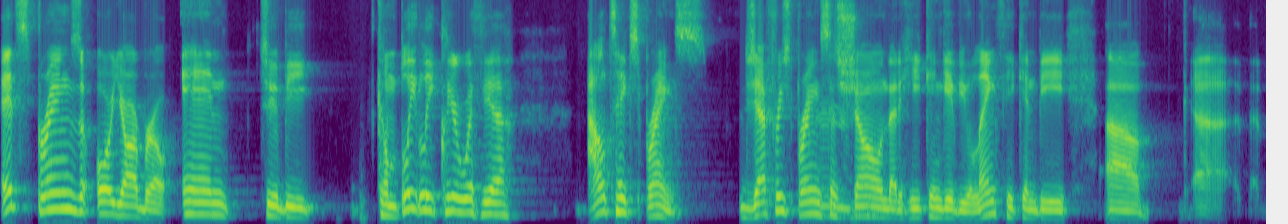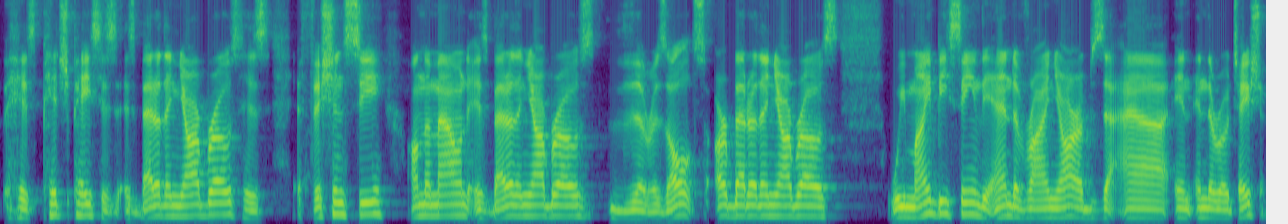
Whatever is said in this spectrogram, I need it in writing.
it's Springs or Yarbrough. And to be completely clear with you, I'll take Springs. Jeffrey Springs has mm. shown that he can give you length. He can be uh, uh, his pitch pace is, is better than Yarbrough's. His efficiency on the mound is better than Yarbrough's. The results are better than Yarbrough's. We might be seeing the end of Ryan Yarbs uh, in in the rotation.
